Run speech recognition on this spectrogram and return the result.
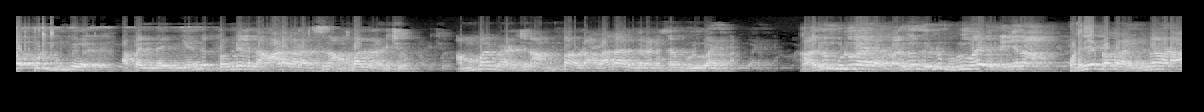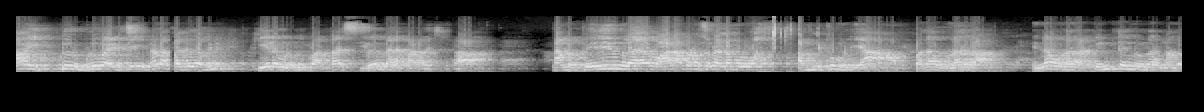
அப்படி குப்பு அப்ப இந்த இங்க இருந்து தொண்டையில இந்த ஆழகால அரசு அம்பாள் மேல அடிச்சிடும் அம்பாள் மேல அடிச்சுன்னா அம்பா அவ்வளவு அழகா இருந்த நினைச்சா கரு முழுவாய் கருகருன்னு புழுவாய் கையெல்லாம். உடனே பாக்குறான் என்னடா இப்படி ஒரு புழுவாயிடுச்சு என்னடா தகுது அப்படின்னு கீழே விழுந்து பார்த்தா சிவன் மேல காலை வச்சிருக்கா. நம்ம பெரியவங்களை வாடாப்படம் சொன்னா என்ன பண்ணுவான்? அப்படி நிற்போம் இல்லையா? அப்பதான் உணர்றான் என்ன உணர்றா? பெண் தன் உணர் நம்ம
